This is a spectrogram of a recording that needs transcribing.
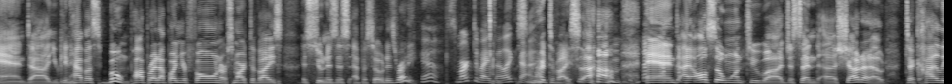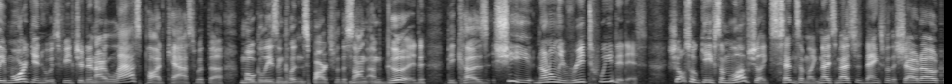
And uh, you can have us, boom, pop right up on your phone or smart device as soon as this episode is ready Yeah, smart device. I like that. smart device. Um, and I also want to uh, just send a shout out to Kylie Morgan, who was featured in our last podcast with the Mowgli's and Clinton Sparks for the song "I'm Good," because she not only retweeted it, she also gave some love. She like sent some like nice message. Thanks for the shout out.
